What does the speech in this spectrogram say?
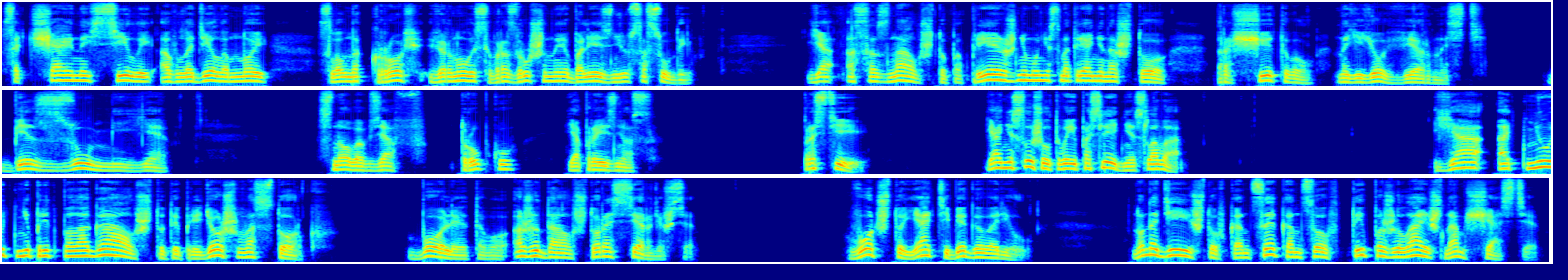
с отчаянной силой овладела мной, словно кровь вернулась в разрушенные болезнью сосуды. Я осознал, что по-прежнему, несмотря ни на что, рассчитывал на ее верность. Безумие! Снова взяв трубку, я произнес. «Прости, я не слышал твои последние слова. Я отнюдь не предполагал, что ты придешь в восторг. Более того, ожидал, что рассердишься. Вот что я тебе говорил. Но надеюсь, что в конце концов ты пожелаешь нам счастья.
